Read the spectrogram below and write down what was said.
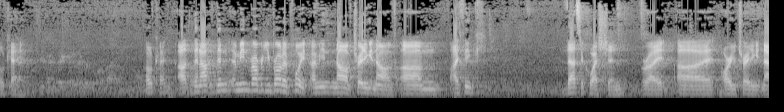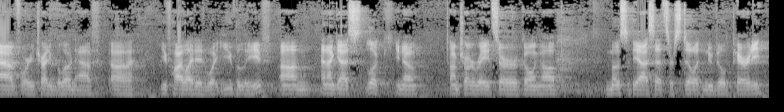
Okay. Okay. Uh, then, I, then I mean, Robert, you brought a point. I mean, NAV trading at NAV. Um, I think that's a question, right? Uh, are you trading at NAV or are you trading below NAV? You've highlighted what you believe. Um, and I guess, look, you know, time charter rates are going up. Most of the assets are still at new build parity.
